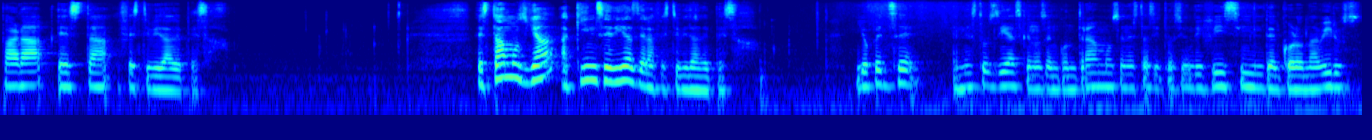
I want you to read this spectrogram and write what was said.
para esta festividad de Pesach. Estamos ya a 15 días de la festividad de Pesach. Yo pensé en estos días que nos encontramos en esta situación difícil del coronavirus,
